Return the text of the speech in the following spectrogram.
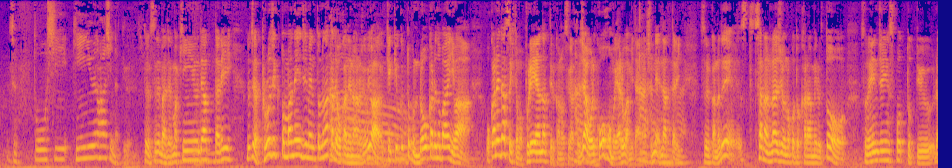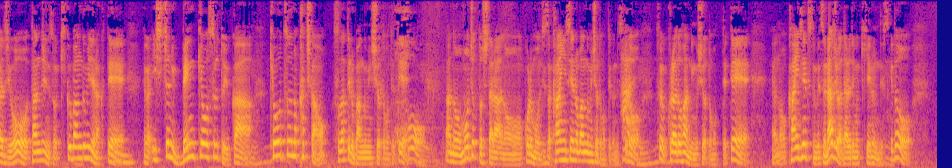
投資、金融の話になってくるんですそうですね。まあ、まあ、金融であったり、どちらかプロジェクトマネージメントの中でお金の話。要は、結局、特にローカルの場合には、お金出す人もプレイヤーになってる可能性があって、はい。じゃあ俺広報もやるわみたいな話に、ねはいなったりはいするからで、さらにラジオのことを絡めると、そのエンジンスポットっていうラジオを単純にその聞く番組じゃなくて、だから一緒に勉強するというか、共通の価値観を育てる番組にしようと思ってて、ほあの、もうちょっとしたら、あの、これも実は会員制の番組にしようと思ってるんですけど、はい。それをクラウドファンディングしようと思ってて、あの、会員制って言っても別にラジオは誰でも聞けるんですけど、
